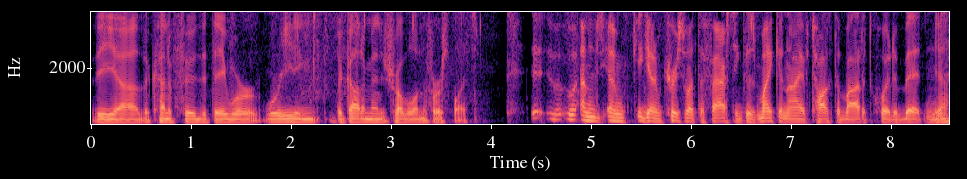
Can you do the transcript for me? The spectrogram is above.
the uh, the kind of food that they were were eating that got them into trouble in the first place. I'm, I'm again, I'm curious about the fasting because Mike and I have talked about it quite a bit, and Yeah.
